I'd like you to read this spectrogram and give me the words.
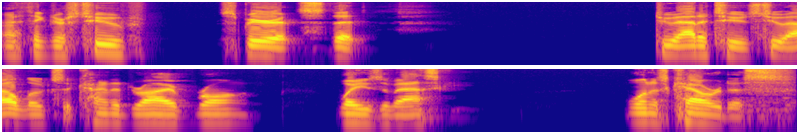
I think there's two spirits that two attitudes, two outlooks that kind of drive wrong ways of asking. One is cowardice.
